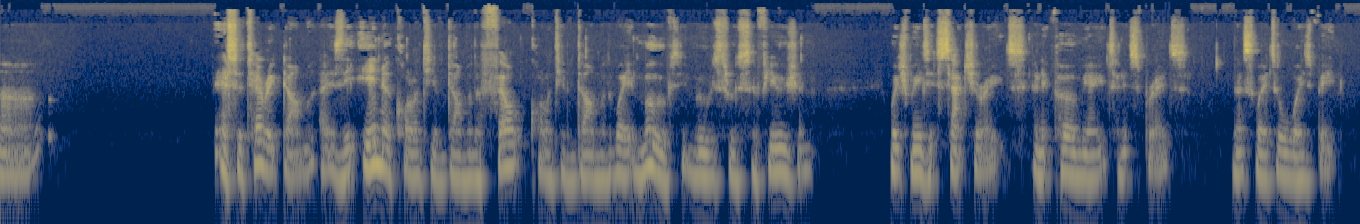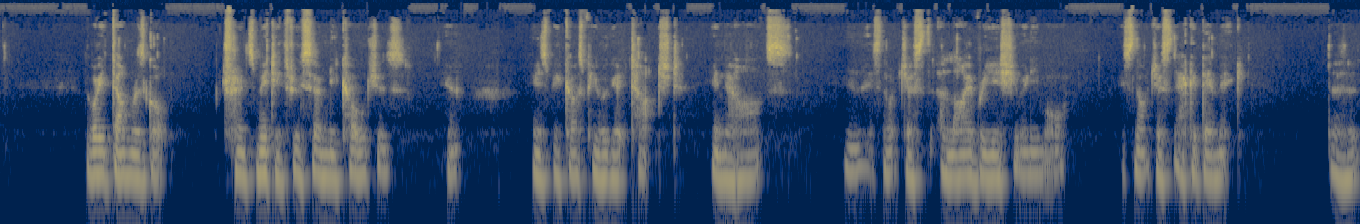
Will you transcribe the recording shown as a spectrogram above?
uh, esoteric Dhamma, that is the inner quality of Dhamma, the felt quality of Dhamma, the way it moves, it moves through suffusion, which means it saturates and it permeates and it spreads. And that's the way it's always been. The way Dhamma has got transmitted through so many cultures yeah, is because people get touched in their hearts it's not just a library issue anymore. It's not just academic. There's a,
